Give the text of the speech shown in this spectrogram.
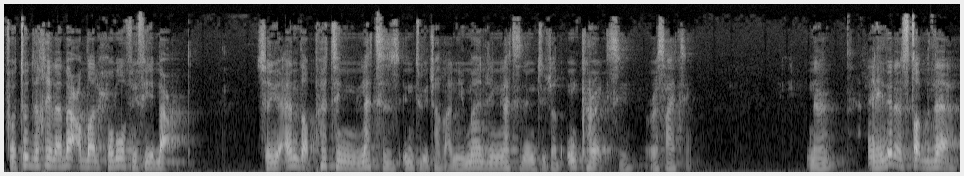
فتدخل بعض الحروف في بعض so you end up putting letters into each other and you merging letters into each other incorrectly reciting no? and he didn't stop there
